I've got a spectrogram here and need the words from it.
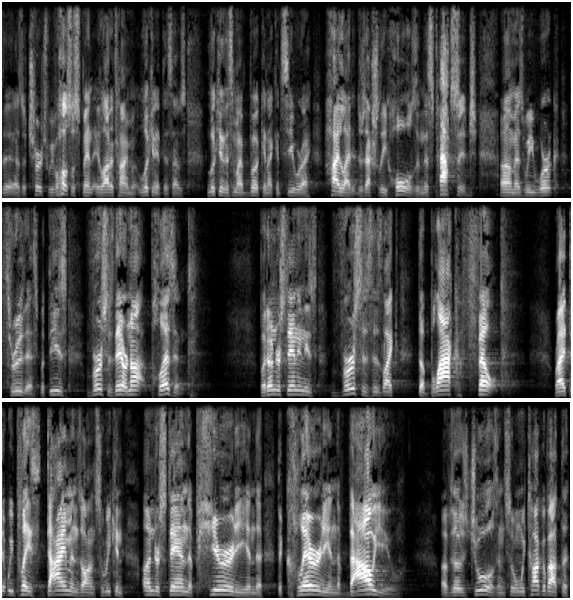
that as a church we've also spent a lot of time looking at this. I was looking at this in my book and I can see where I highlighted. There's actually holes in this passage um, as we work through this. But these verses, they are not pleasant. But understanding these verses is like the black felt, right, that we place diamonds on so we can understand the purity and the, the clarity and the value of those jewels. And so when we talk about the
